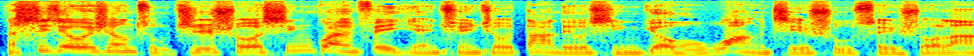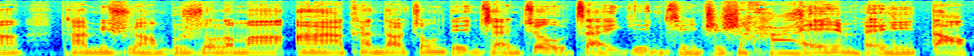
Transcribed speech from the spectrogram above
那世界卫生组织说，新冠肺炎全球大流行有望结束，所以说啦，他秘书长不是说了吗？啊，看到终点站就在眼前，只是还没到，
